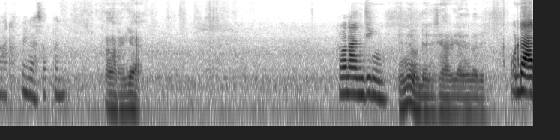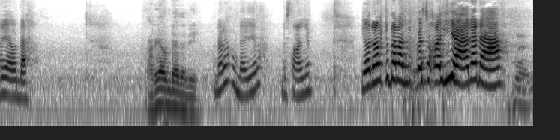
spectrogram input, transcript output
hewan apa yang nggak sopan Arya, hewan anjing. Ini udah si Arya nih tadi. udah Arya udah. Arya udah tadi. udah lah udah aja lah. Udah setengah jam. Ya udah kita lanjut besok lagi ya. Dadah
